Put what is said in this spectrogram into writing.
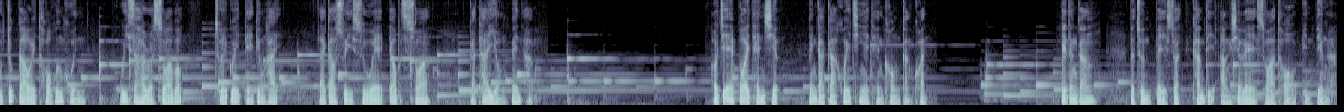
有足够的土粉云为撒哈拉沙漠吹过地中海，来到瑞士的 Alps 山，甲太阳变暗，或者下晡的天色变甲甲火星的天空共款。过灯光，就剩白雪嵌伫红色的沙土面顶啊。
